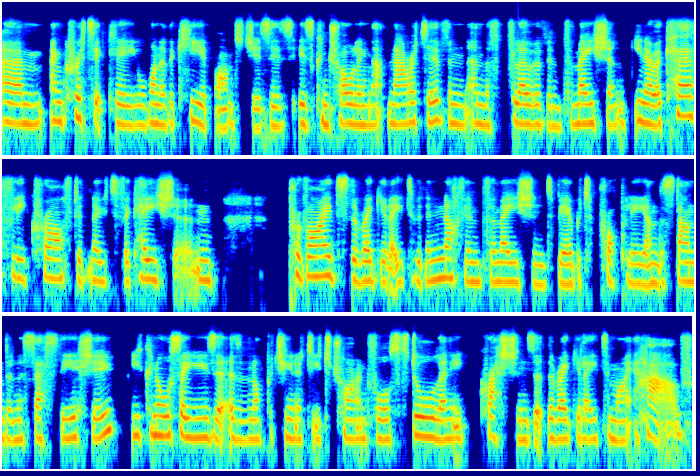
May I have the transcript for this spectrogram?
Um, and critically, one of the key advantages is, is controlling that narrative and, and the flow of information. You know, a carefully crafted notification provides the regulator with enough information to be able to properly understand and assess the issue. You can also use it as an opportunity to try and forestall any questions that the regulator might have.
